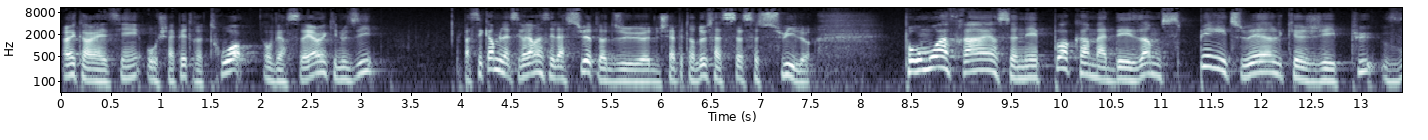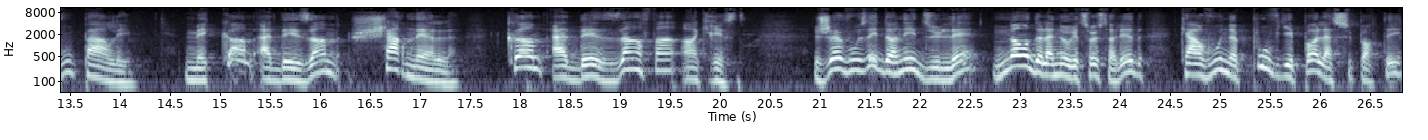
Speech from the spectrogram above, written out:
1 Corinthiens au chapitre 3, au verset 1, qui nous dit parce que c'est comme c'est vraiment c'est la suite du, chapitre 2, ça, se suit là. Pour moi, frère, ce n'est pas comme à des hommes spirituels que j'ai pu vous parler, mais comme à des hommes charnels, comme à des enfants en Christ. Je vous ai donné du lait, non de la nourriture solide, car vous ne pouviez pas la supporter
